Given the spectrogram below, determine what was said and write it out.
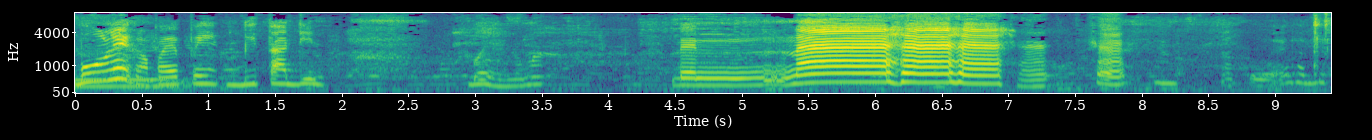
boleh kah pakai bitadin? Boleh lu mah. Dan nah, Aku habis.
